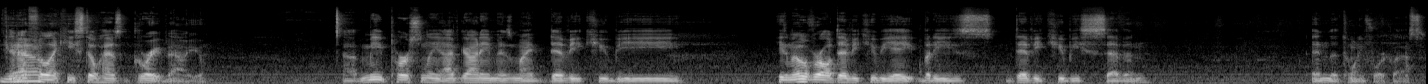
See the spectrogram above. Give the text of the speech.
And I feel like he still has great value. Uh, me personally, I've got him as my Devy QB. He's my overall Devy QB eight, but he's Devy QB seven in the twenty four class.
